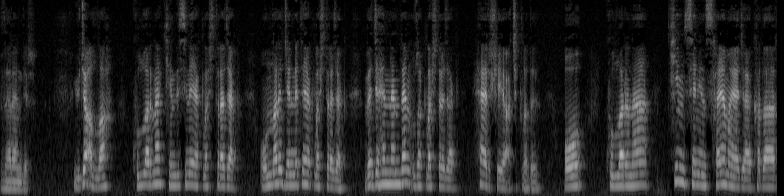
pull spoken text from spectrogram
verendir. Yüce Allah kullarına kendisine yaklaştıracak, onları cennete yaklaştıracak ve cehennemden uzaklaştıracak her şeyi açıkladı. O kullarına kimsenin sayamayacağı kadar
